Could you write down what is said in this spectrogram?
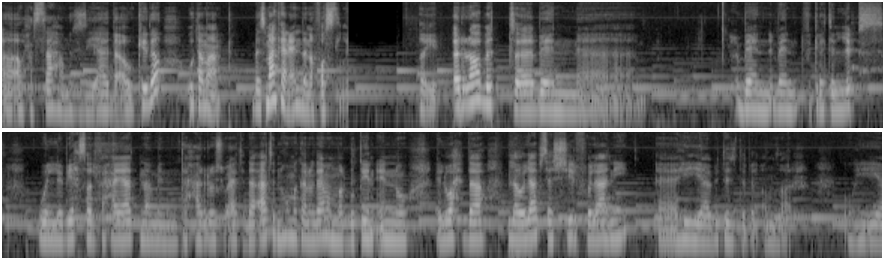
أو حساها مش زيادة أو كده وتمام. بس ما كان عندنا فصل. طيب الرابط بين بين بين فكرة اللبس واللي بيحصل في حياتنا من تحرش واعتداءات إن هم كانوا دايما مربوطين إنه الوحدة لو لابسة الشي الفلاني هي بتجذب الأنظار وهي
